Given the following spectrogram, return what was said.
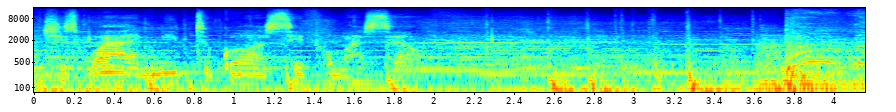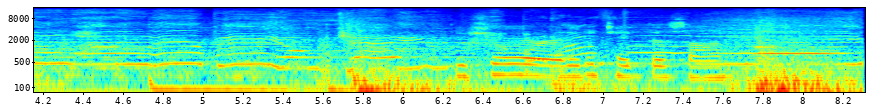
Which is why I need to go and see for myself. You sure you're ready to take this on?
